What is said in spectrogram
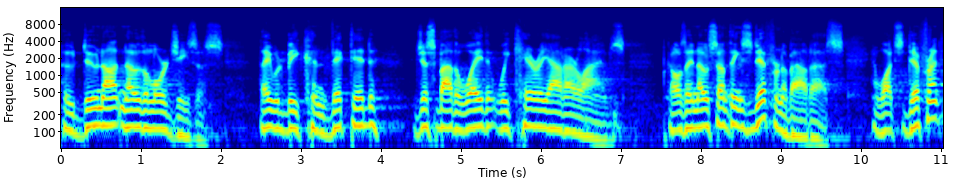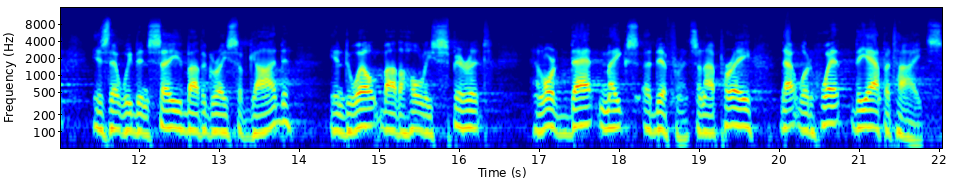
who do not know the Lord Jesus, they would be convicted just by the way that we carry out our lives because they know something's different about us. And what's different is that we've been saved by the grace of God, indwelt by the Holy Spirit. And Lord, that makes a difference. And I pray that would whet the appetites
